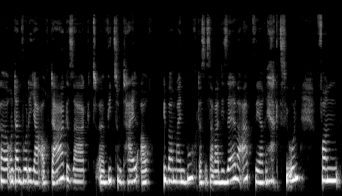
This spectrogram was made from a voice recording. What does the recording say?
Äh, und dann wurde ja auch da gesagt, äh, wie zum Teil auch über mein Buch. Das ist aber dieselbe Abwehrreaktion von,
